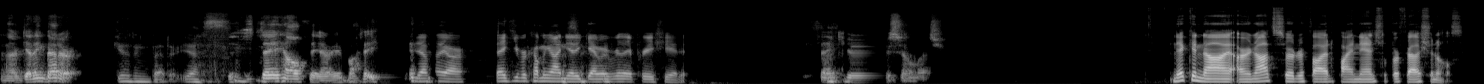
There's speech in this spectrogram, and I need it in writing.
and they're getting better. Getting better, yes. Stay healthy, everybody. You definitely are. Thank you for coming on yet again. We really appreciate it. Thank you so much. Nick and I are not certified financial professionals.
